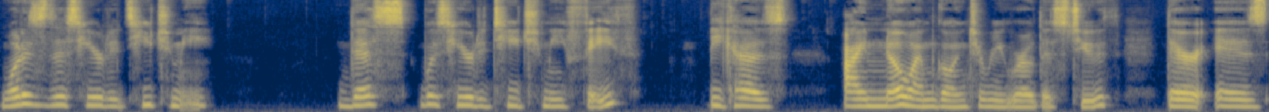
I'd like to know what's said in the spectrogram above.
what is this here to teach me? This was here to teach me faith because I know I'm going to regrow this tooth there is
